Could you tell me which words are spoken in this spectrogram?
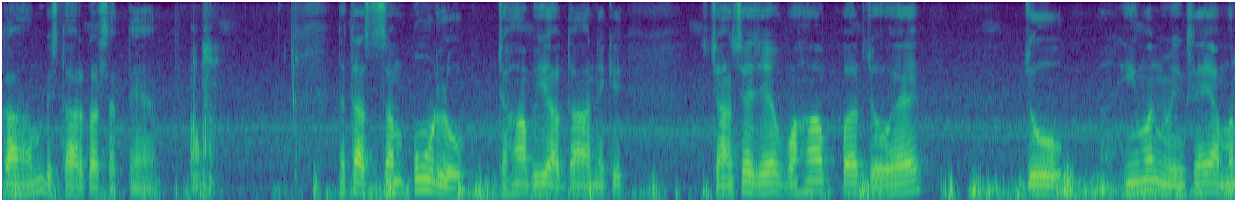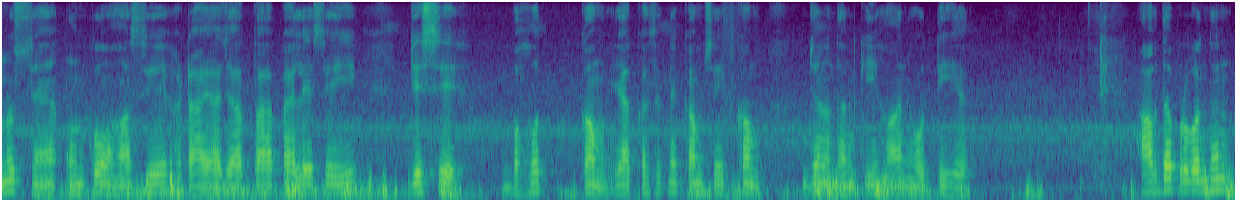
का हम विस्तार कर सकते हैं। तथा संपूर्ण लोग, जहाँ भी आपदा आने के चांसेज है, वहाँ पर जो है, जो ह्यूमन बींग्स हैं या मनुष्य हैं, उनको वहाँ से हटाया जाता है पहले से ही, जिससे बहुत कम, या कह सकते हैं कम से कम जनधन की हानि होती है। आपदा प्रबंधन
